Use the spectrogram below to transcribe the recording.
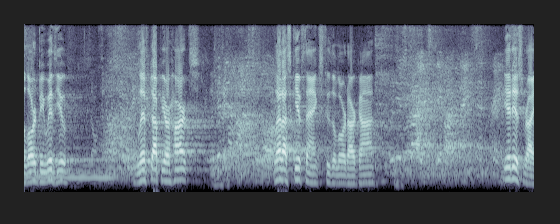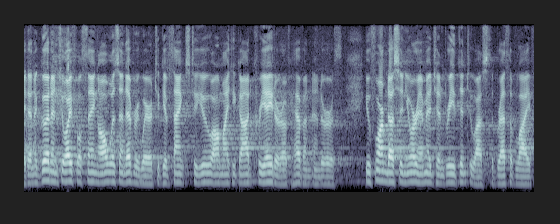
The Lord be with you. Lift up your hearts. Let us give thanks to the Lord our God. It is right and a good and joyful thing always and everywhere to give thanks to you, Almighty God, creator of heaven and earth. You formed us in your image and breathed into us the breath of life.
